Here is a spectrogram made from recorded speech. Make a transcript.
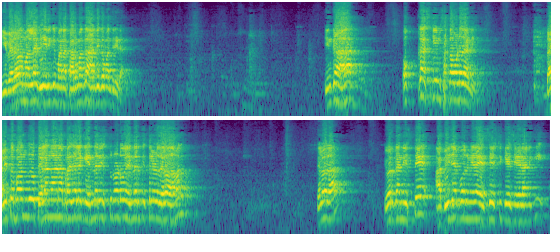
ఈ వెదవ మళ్ళా దీనికి మన కర్మగా ఆర్థిక మంత్రిడా. ఇంకా ఒక్క స్కీమ్ చక్కగా ఉండదండి. దళిత బంధు తెలంగాణ ప్రజలకి ఎందరు ఇస్తున్నాడో ఎందరికి ఇస్తలేడో తెలియదా మనం తెలియదా ఎవరికన్నా ఇస్తే ఆ బీజేపీ మీద ఎస్సీ కేసు వేయడానికి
